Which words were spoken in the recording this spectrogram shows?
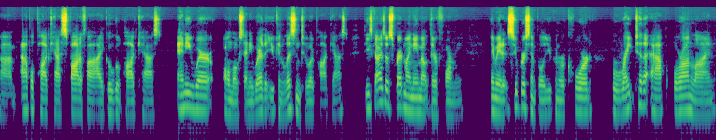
Um, Apple Podcast, Spotify, Google Podcast, anywhere almost anywhere that you can listen to a podcast. These guys have spread my name out there for me. They made it super simple. You can record right to the app or online.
